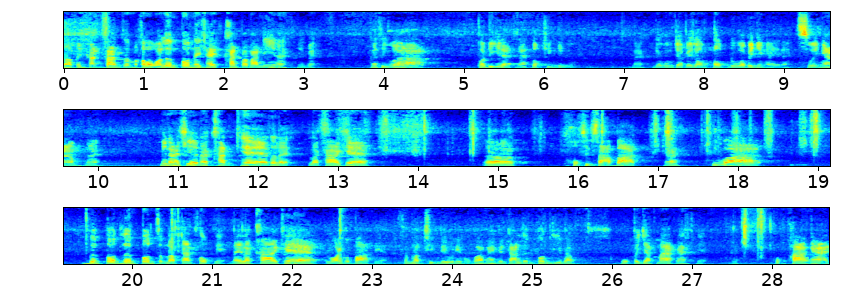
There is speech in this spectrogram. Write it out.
ก็เป็นคันสั้นสำหรับเขาบอกว่าเริ่มต้นให้ใช้คันประมาณนี้นะ เห็นไหม ก็ถือว่าพอดีแหละนะ ตกชิงหลิวนะเดี๋ยวผมจะไปลองตกดูว่าเป็นยังไงนะ สวยงามนะ ไม่น่าเชื่อนะ คันแค่เท่าไหร่ ราคาแค่หกสิบสามบาทนะ ถือว่าเบื้องต้นเริ่มต้นสำหรับการตกเนี่ยในราคาแค่ร้อยกว่าบาทเนี่ยสำหรับชิงหลิวนี่ผมว่าแม่งเป็นการเริ่มต้นที่แบบโอ้ประหยัดมากนะเนี่ยพกพาง่าย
